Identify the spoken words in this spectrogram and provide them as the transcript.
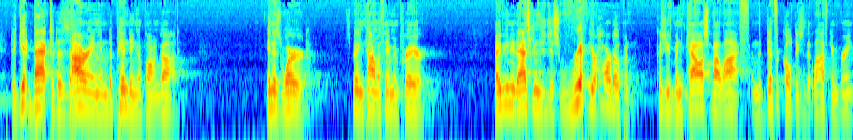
to get back to desiring and depending upon God in His Word, spending time with Him in prayer. Maybe you need to ask Him to just rip your heart open because you've been calloused by life and the difficulties that life can bring.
